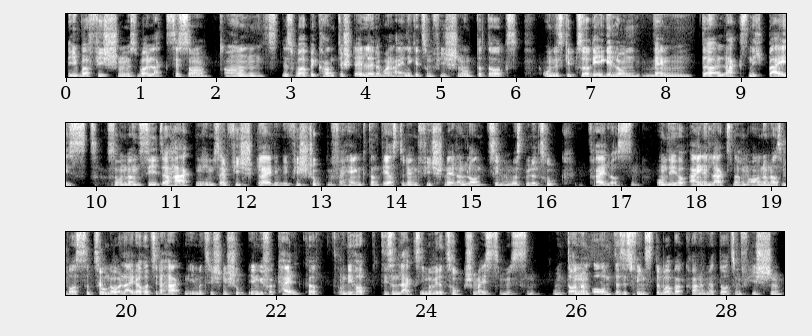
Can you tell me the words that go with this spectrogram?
ich war fischen, es war Lachssaison und das war eine bekannte Stelle, da waren einige zum Fischen untertags. Und es gibt so eine Regelung, wenn der Lachs nicht beißt, sondern sie der Haken ihm sein Fischkleid in die Fischschuppen verhängt, dann darfst du den Fisch nicht an Land ziehen und musst wieder zurück freilassen. Und ich habe einen Lachs nach dem anderen aus dem Wasser gezogen, aber leider hat sich der Haken immer zwischen die Schuppen irgendwie verkeilt gehabt und ich habe diesen Lachs immer wieder zurückschmeißen müssen. Und dann am Abend, dass es finster war, war keiner mehr da zum Fischen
